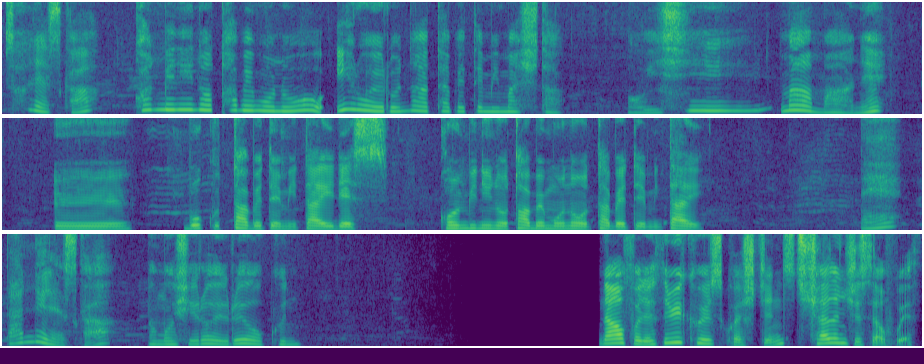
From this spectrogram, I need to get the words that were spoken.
そうですか？コンビニの食べ物をいろいろな食べてみました。美味しい。まあまあね。えー、僕食べてみたいです。コンビニの食べ物を食べてみたい。ね？なんでですか？面白いりょうくん。Now for the three quiz questions to challenge yourself with.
